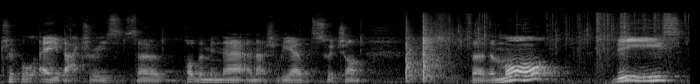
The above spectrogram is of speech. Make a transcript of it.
AAA batteries. So pop them in there and that should be able to switch on. Furthermore, these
